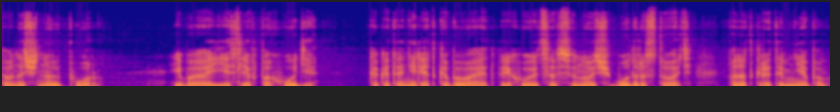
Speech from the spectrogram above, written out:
в ночную пору, ибо если в походе, как это нередко бывает, приходится всю ночь бодрствовать под открытым небом,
